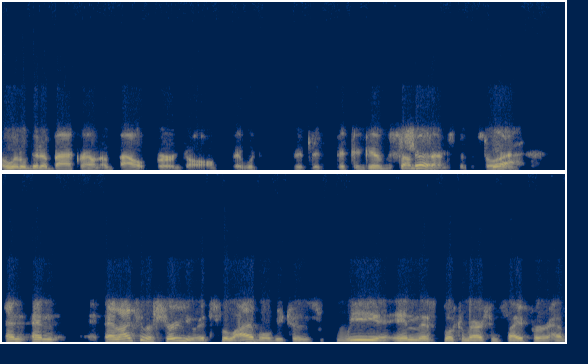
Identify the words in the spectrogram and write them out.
a little bit of background about Bergdahl that would that, that, that could give some sure. sense to the story. Yeah. And and and I can assure you it's reliable because we in this book American Cipher have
